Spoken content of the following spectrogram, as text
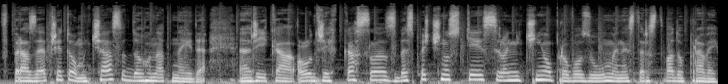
V Praze přitom čas dohnat nejde, říká Oldřich Kasl z bezpečnosti silničního provozu Ministerstva dopravy.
